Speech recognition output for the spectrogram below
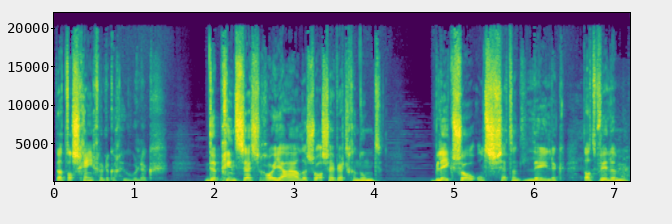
dat was geen gelukkig huwelijk. De prinses royale, zoals zij werd genoemd, bleek zo ontzettend lelijk dat Willem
